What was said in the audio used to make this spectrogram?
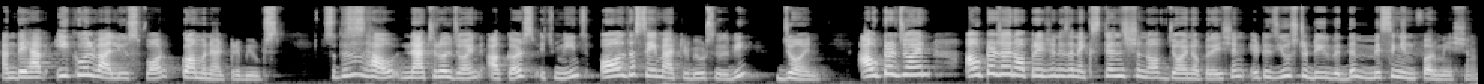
and they have equal values for common attributes. So this is how natural join occurs which means all the same attributes will be joined. Outer join, Outer join operation is an extension of join operation. It is used to deal with the missing information.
